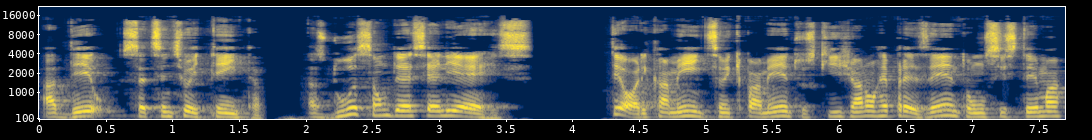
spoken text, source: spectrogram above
a D780. As duas são DSLRs. Teoricamente, são equipamentos que já não representam um sistema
